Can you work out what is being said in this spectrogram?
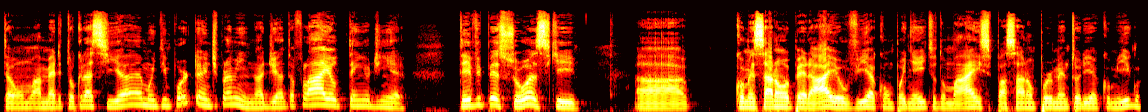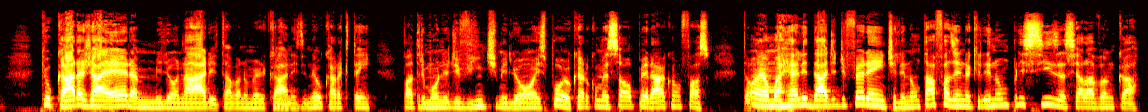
Então a meritocracia é muito importante pra mim. Não adianta eu falar, ah, eu tenho dinheiro. Teve pessoas que ah, começaram a operar, eu vi, acompanhei e tudo mais, passaram por mentoria comigo, que o cara já era milionário e tava no mercado, entendeu? O cara que tem patrimônio de 20 milhões, pô, eu quero começar a operar, como eu faço? Então é uma realidade diferente, ele não tá fazendo aquilo, ele não precisa se alavancar.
